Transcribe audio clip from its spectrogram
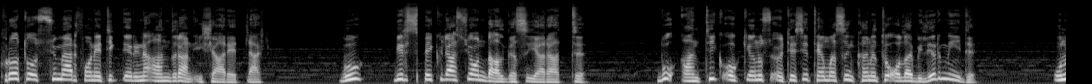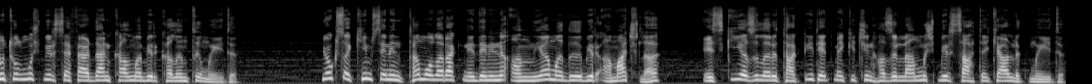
Proto-Sümer fonetiklerini andıran işaretler. Bu bir spekülasyon dalgası yarattı. Bu antik okyanus ötesi temasın kanıtı olabilir miydi? Unutulmuş bir seferden kalma bir kalıntı mıydı? Yoksa kimsenin tam olarak nedenini anlayamadığı bir amaçla eski yazıları taklit etmek için hazırlanmış bir sahtekarlık mıydı?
